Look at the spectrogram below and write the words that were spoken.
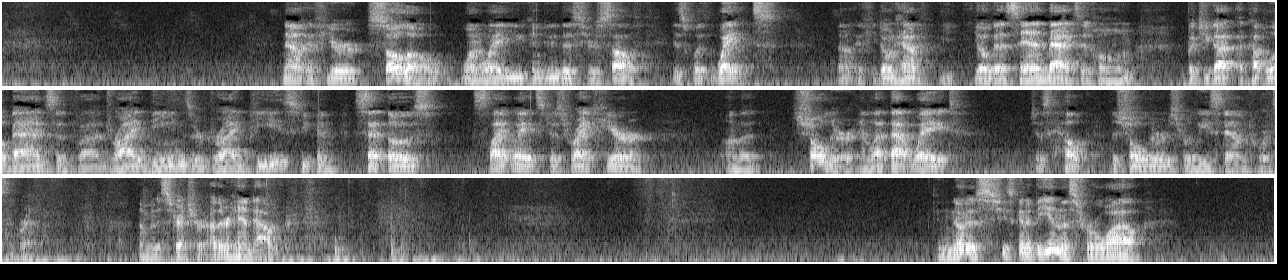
Now, if you're solo, one way you can do this yourself is with weights. Now, if you don't have yoga sandbags at home, but you got a couple of bags of uh, dried beans or dried peas, you can set those slight weights just right here on the shoulder and let that weight just help the shoulders release down towards the ground. I'm going to stretch her other hand out. And notice she's going to be in this for a while.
